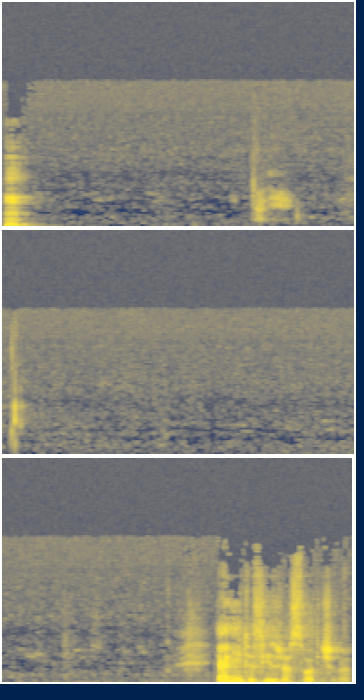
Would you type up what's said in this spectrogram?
Hmm. يعني ايه to see just what يا شباب؟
